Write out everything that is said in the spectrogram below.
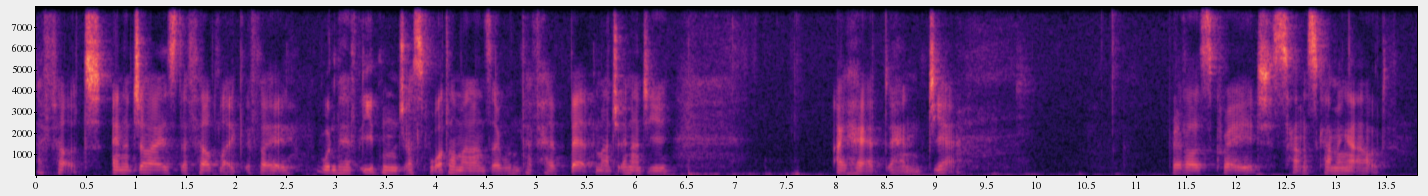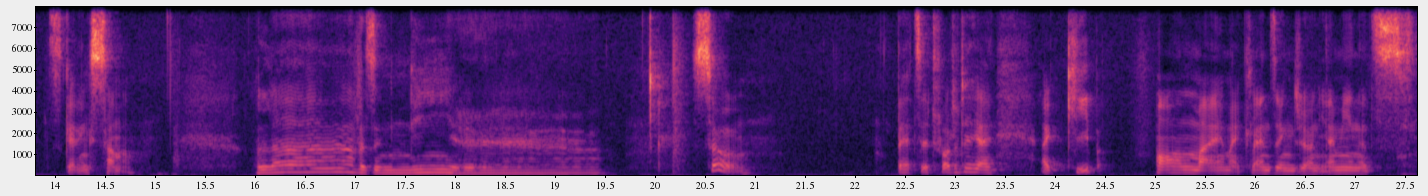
I felt energized, I felt like if I wouldn't have eaten just watermelons, I wouldn't have had that much energy I had, and yeah, Weather is great, sun is coming out, it's getting summer. Love is in the air. So, that's it for today. I, I keep on my, my cleansing journey. I mean, it's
